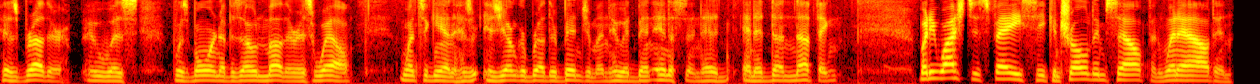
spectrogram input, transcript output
his brother, who was was born of his own mother as well. Once again, his his younger brother Benjamin, who had been innocent had, and had done nothing. But he washed his face, he controlled himself, and went out and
